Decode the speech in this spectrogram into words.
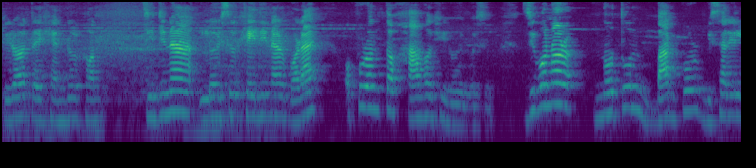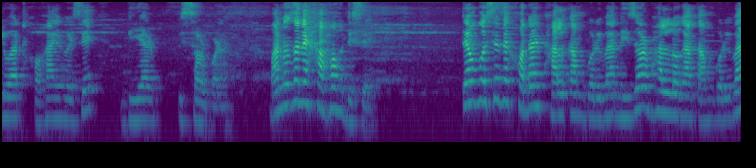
শিৰত এই সেন্দুৰখন যিদিনা লৈছোঁ সেইদিনাৰ পৰাই অফুৰন্ত সাহসী হৈ গৈছোঁ। জীৱনৰ নতুন বাটবোৰ বিচাৰি লোৱাত সহায় হৈছে বিয়াৰ পিছৰ পৰা। মানুহজনে সাহস দিছে। তেওঁ কৈছে যে সদায় ভাল কাম কৰিবা নিজৰ ভাল লগা কাম কৰিবা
